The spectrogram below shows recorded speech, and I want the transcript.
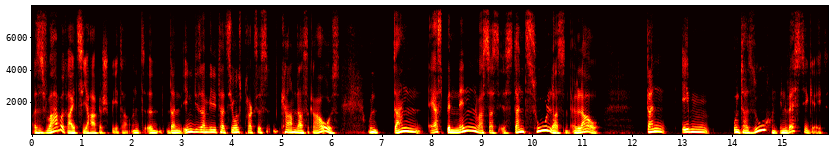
Also es war bereits Jahre später. Und äh, dann in dieser Meditationspraxis kam das raus. Und dann erst benennen, was das ist, dann zulassen, allow, dann eben untersuchen, investigate.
